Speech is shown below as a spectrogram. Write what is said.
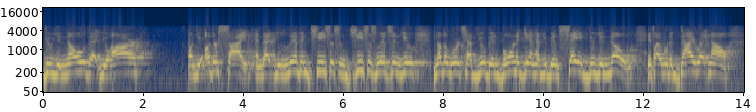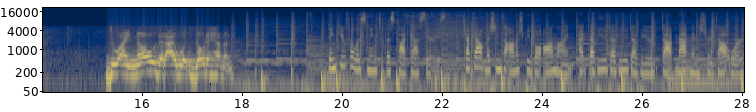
Do you know that you are on the other side and that you live in Jesus and Jesus lives in you. In other words, have you been born again? Have you been saved? Do you know if I were to die right now, do I know that I would go to heaven? Thank you for listening to this podcast series. Check out Mission to Amish People online at www.mapministry.org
